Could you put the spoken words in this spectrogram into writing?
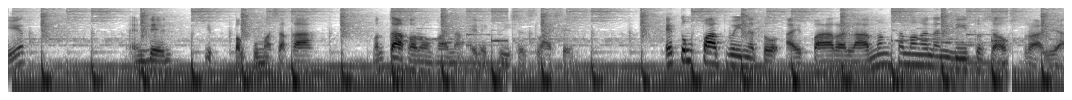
here. And then, if pag pumasa ka, magkakaroon ka ng electrician's license. Etong pathway na to ay para lamang sa mga nandito sa Australia.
